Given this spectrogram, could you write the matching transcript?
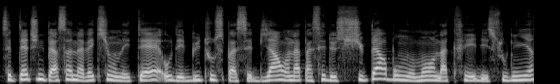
c'est peut-être une personne avec qui on était, au début tout se passait bien, on a passé de super bons moments, on a créé des souvenirs,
